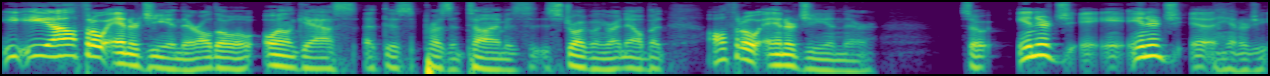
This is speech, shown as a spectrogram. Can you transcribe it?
I'll throw energy in there, although oil and gas at this present time is, is struggling right now. But I'll throw energy in there. So energy, energy, uh, energy,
